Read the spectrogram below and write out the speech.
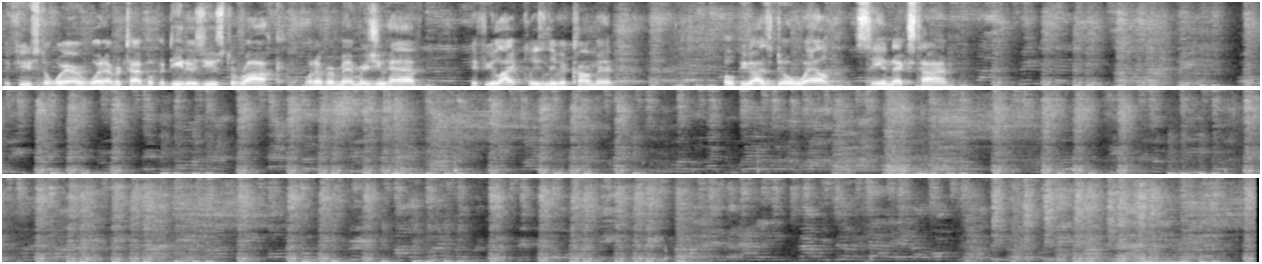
if you used to wear whatever type of Adidas you used to rock, whatever memories you have. If you like, please leave a comment. Hope you guys are doing well. See you next time.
